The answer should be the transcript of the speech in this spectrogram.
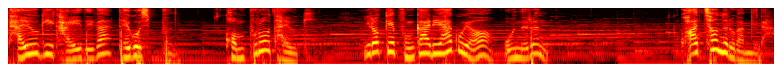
다육이 가이드가 되고 싶은 건프로 다육이. 이렇게 분갈이 하고요. 오늘은 과천으로 갑니다.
